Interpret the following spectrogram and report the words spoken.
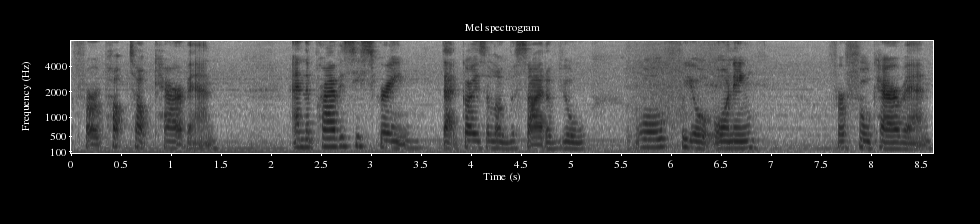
for a pop-top caravan, and the privacy screen that goes along the side of your wall for your awning for a full caravan.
